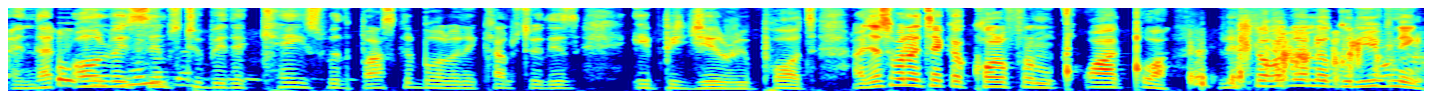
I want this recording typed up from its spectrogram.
And that so always seems to be the case with basketball when it comes to these EPG reports. I just want to take a call from Kwakwa. Good evening.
